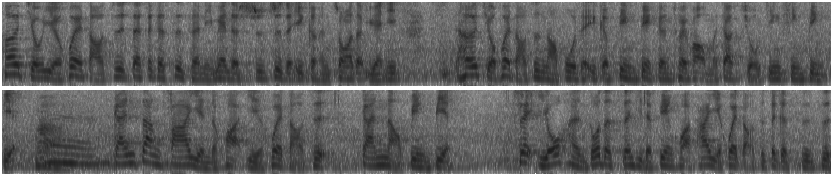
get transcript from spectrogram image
喝酒也会导致在这个四层里面的失智的一个很重要的原因。喝酒会导致脑部的一个病变跟退化，我们叫酒精性病变。嗯，肝脏发炎的话也会导致肝脑病变。所以有很多的身体的变化，它也会导致这个失智，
